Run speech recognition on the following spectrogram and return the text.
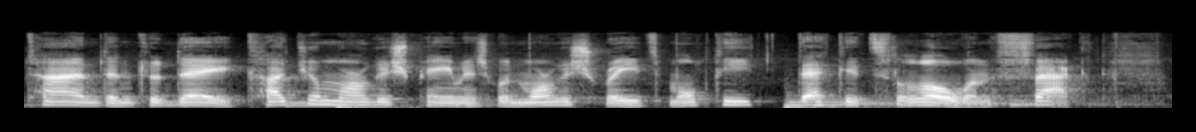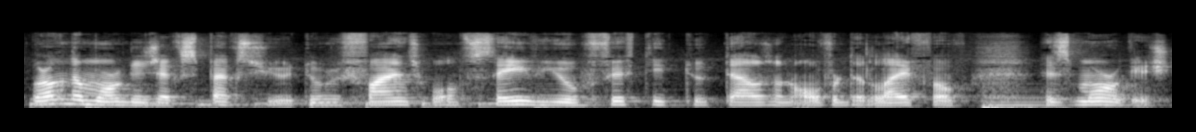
time than today. Cut your mortgage payments with mortgage rates multi-decades low. In fact, one of the mortgage expects you to refinance will save you 52,000 over the life of his mortgage.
